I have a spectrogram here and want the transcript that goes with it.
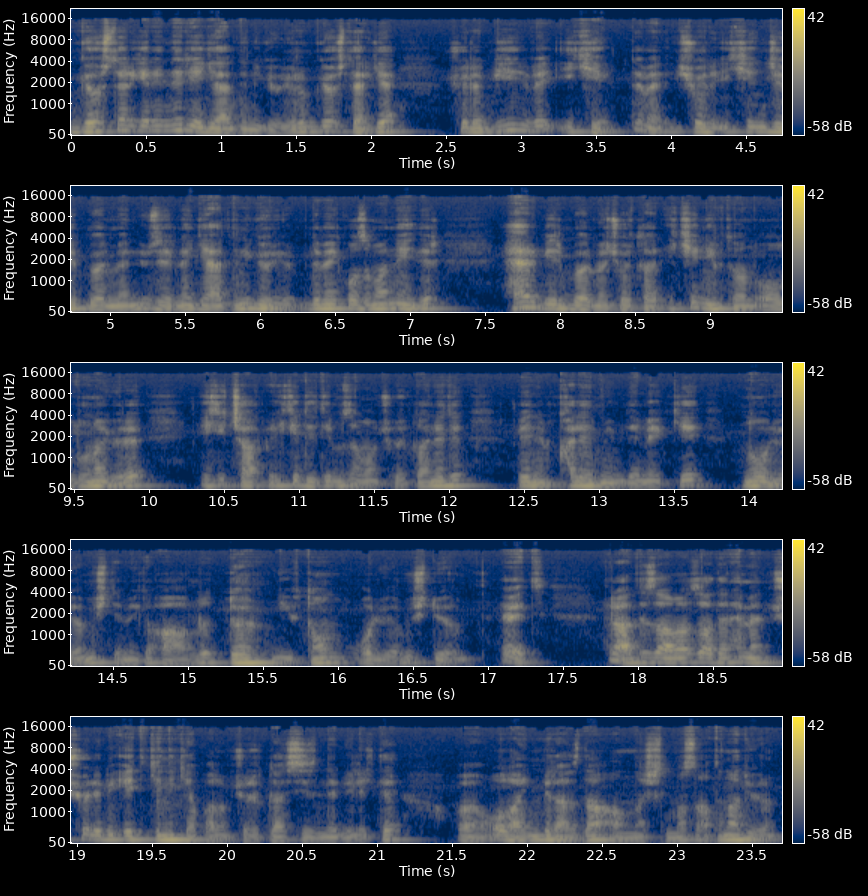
göstergenin nereye geldiğini görüyorum. Gösterge şöyle 1 ve 2 değil mi? Şöyle ikinci bölmenin üzerine geldiğini görüyorum. Demek o zaman nedir? Her bir bölme çocuklar 2 Newton olduğuna göre 2 çarpı 2 dediğim zaman çocuklar nedir? Benim kalemim demek ki ne oluyormuş? Demek ki ağırlığı 4 Newton oluyormuş diyorum. Evet. Herhalde zaten hemen şöyle bir etkinlik yapalım çocuklar sizinle birlikte. Ee, Olayın biraz daha anlaşılması adına diyorum.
